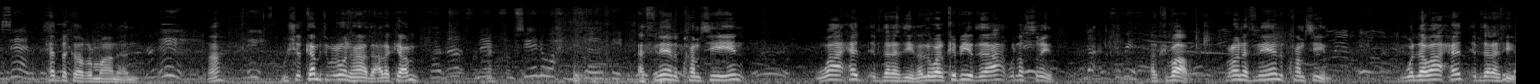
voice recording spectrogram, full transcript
زين. حبك للرمان أنت. إيه. ها؟ إيه. وش كم تبيعون هذا؟ على كم؟ هذا 52 وواحد ب 30 اثنين ب 50 واحد ب 30 اللي هو الكبير ذا ولا الصغير؟ لا الكبير. الكبار. تبيعون اثنين ب 50 ولا واحد ب 30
